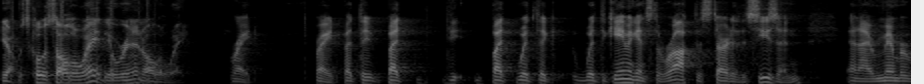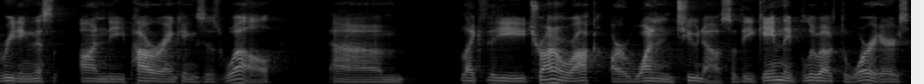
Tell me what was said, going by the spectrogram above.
Yeah, it was close all the way. They were in it all the way. Right, right. But the but the but with the with the game against the Rock, the start of the season, and I remember reading this on the power rankings as well. Um, like the Toronto Rock are one and two now. So the game they blew out the Warriors,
